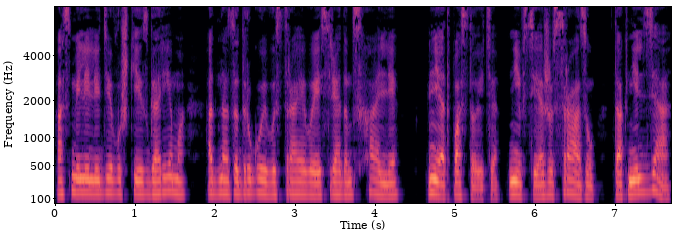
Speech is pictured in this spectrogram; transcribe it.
осмелели девушки из гарема, одна за другой выстраиваясь рядом с Халли. «Нет, постойте, не все же сразу, так нельзя!»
